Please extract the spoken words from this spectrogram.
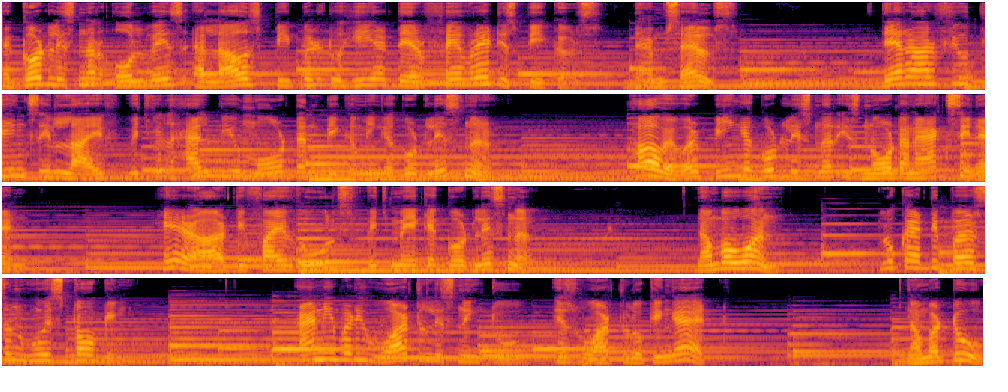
a good listener always allows people to hear their favorite speakers themselves. There are few things in life which will help you more than becoming a good listener. However, being a good listener is not an accident. Here are the 5 rules which make a good listener. Number 1. Look at the person who is talking. Anybody worth listening to is worth looking at. Number 2.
